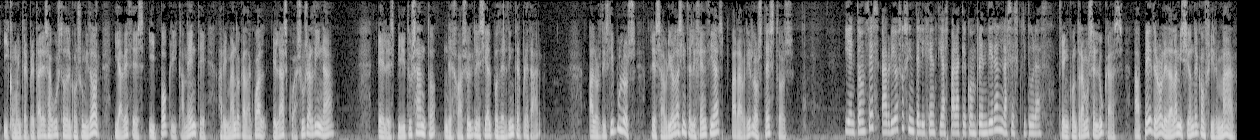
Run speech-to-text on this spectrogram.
Y como interpretar es a gusto del consumidor y a veces hipócricamente arrimando cada cual el asco a su sardina, el Espíritu Santo dejó a su iglesia el poder de interpretar. A los discípulos les abrió las inteligencias para abrir los textos. Y entonces abrió sus inteligencias para que comprendieran las escrituras. Que encontramos en Lucas. A Pedro le da la misión de confirmar.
